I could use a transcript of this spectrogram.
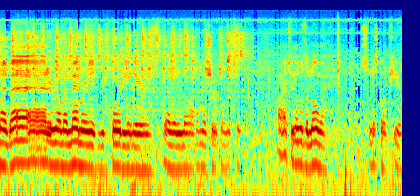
My battery on my memory is recording here is running low. I'm not sure which one it is. Oh, actually, that was the low one. So let's go up here.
